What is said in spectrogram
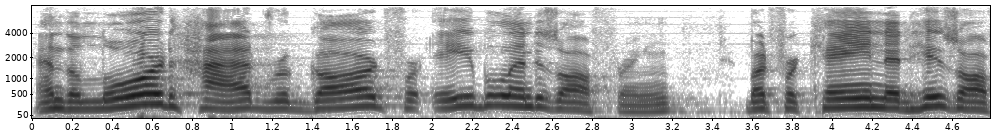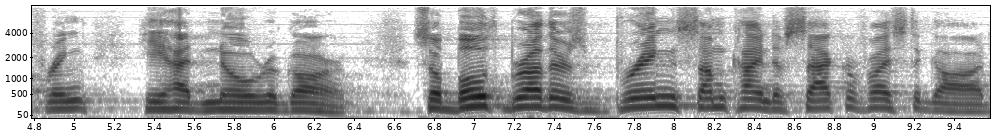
And the Lord had regard for Abel and his offering, but for Cain and his offering he had no regard. So both brothers bring some kind of sacrifice to God.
